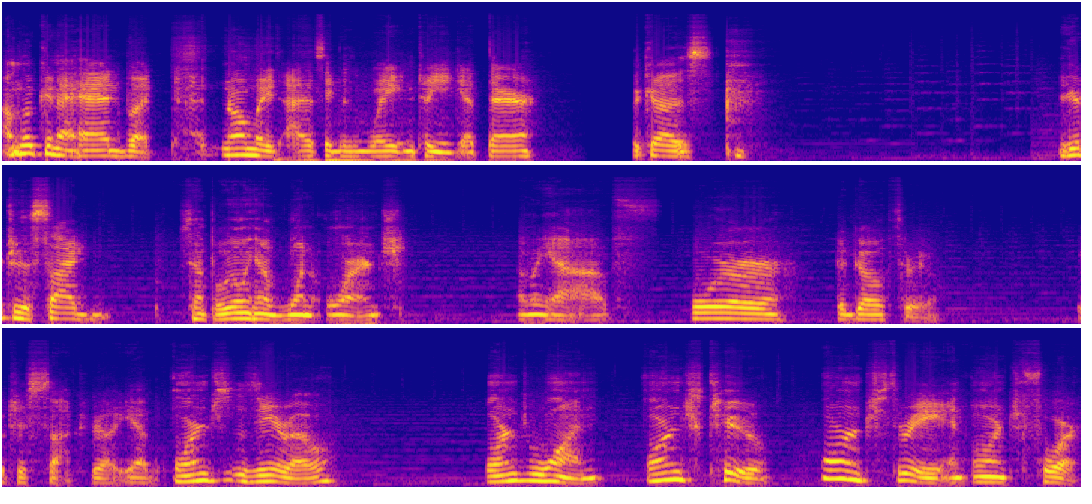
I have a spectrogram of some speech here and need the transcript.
I'm looking ahead, but normally I say just wait until you get there because you're to the side simple. We only have one orange and we have four to go through, which is sucks, really. You have orange zero, orange one, orange two, orange three, and orange four.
